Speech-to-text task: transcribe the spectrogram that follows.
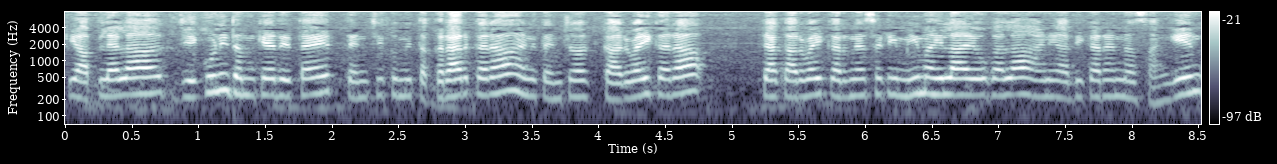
की आपल्याला जे कोणी धमक्या देत आहेत त्यांची तुम्ही तक्रार करा आणि त्यांच्यावर कारवाई करा. त्या कारवाई करण्यासाठी मी महिला आयोगाला आणि अधिकाऱ्यांना सांगेन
